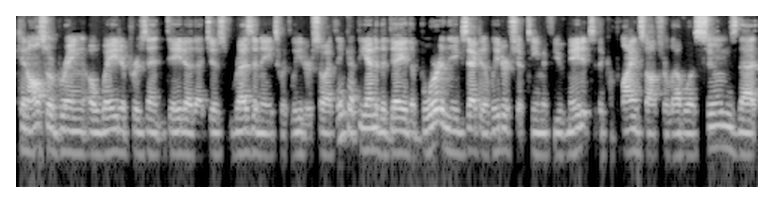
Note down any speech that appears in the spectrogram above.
can also bring a way to present data that just resonates with leaders. So i think at the end of the day the board and the executive leadership team if you've made it to the compliance officer level assumes that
